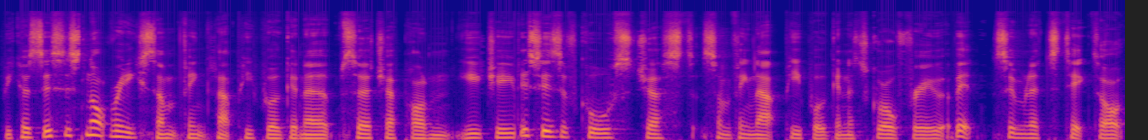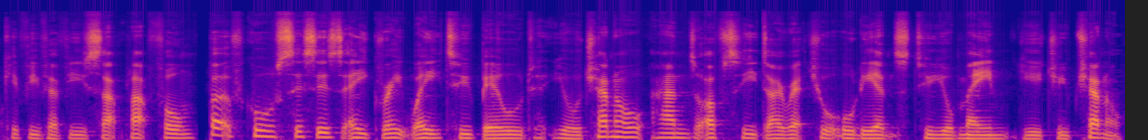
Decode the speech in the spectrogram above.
because this is not really something that people are going to search up on YouTube. This is of course just something that people are going to scroll through a bit similar to TikTok if you've ever used that platform. But of course this is a great way to build your channel and obviously direct your audience to your main YouTube channel.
